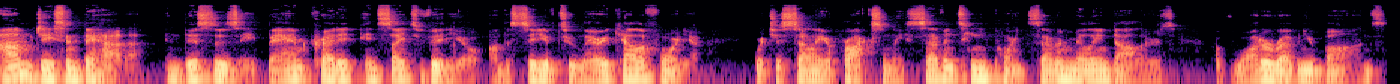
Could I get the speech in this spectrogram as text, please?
I'm Jason Tejada, and this is a BAM Credit Insights video on the city of Tulare, California, which is selling approximately $17.7 million of water revenue bonds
